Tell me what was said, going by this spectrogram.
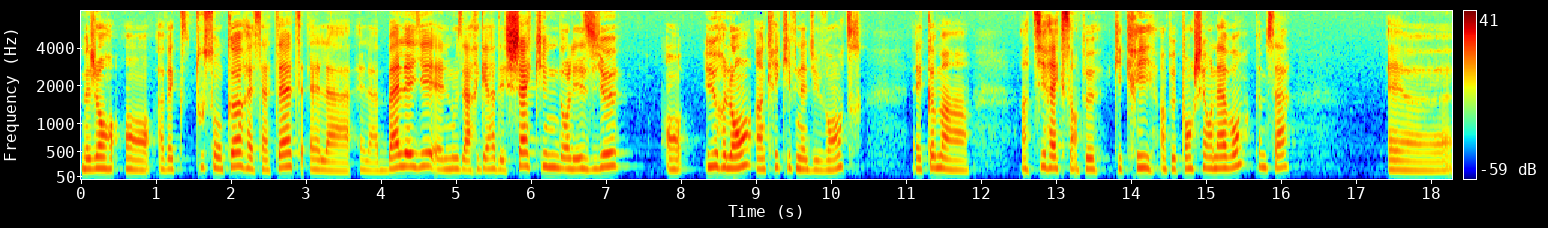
mais genre en, avec tout son corps et sa tête, elle a, elle a balayé, elle nous a regardé chacune dans les yeux en hurlant un cri qui venait du ventre, et comme un, un T-Rex un peu qui crie, un peu penché en avant, comme ça. Et, euh,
